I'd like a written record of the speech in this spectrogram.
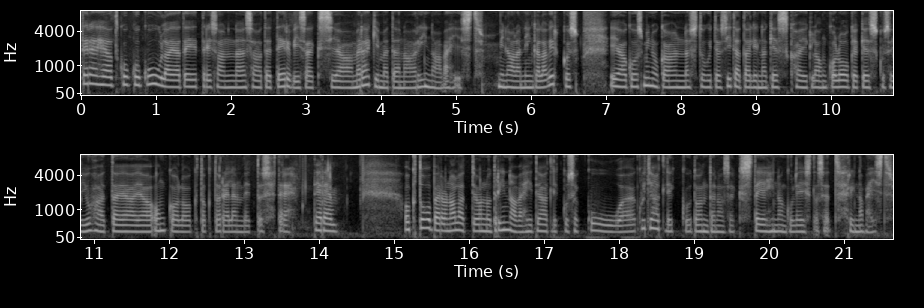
tere, head Kuku kuulajad, eetris on saade Terviseks ja me räägime täna rinnavähist. mina olen Ingela Virkus ja koos minuga on stuudios Ida-Tallinna Keskhaigla onkoloogiakeskuse juhataja ja onkoloog doktor Helen Vettus, tere! tere! oktoober on alati olnud rinnavähi teadlikkuse kuu. kui teadlikud on tänaseks teie hinnangul eestlased rinnavähist?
